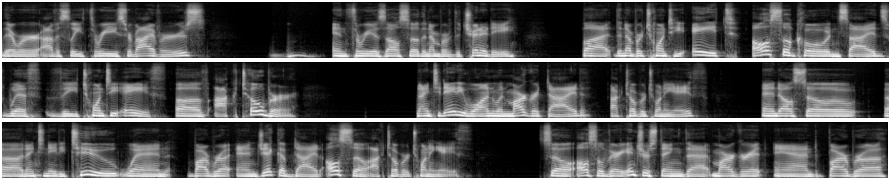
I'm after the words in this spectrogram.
There were obviously three survivors, and three is also the number of the Trinity. But the number 28 also coincides with the 28th of October, 1981, when Margaret died, October 28th, and also uh, 1982, when Barbara and Jacob died, also October 28th. So, also very interesting that Margaret and Barbara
